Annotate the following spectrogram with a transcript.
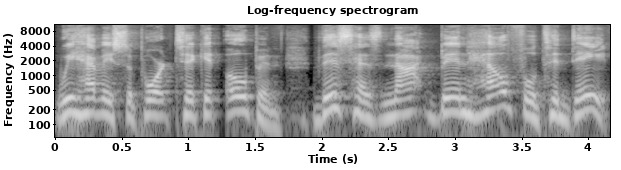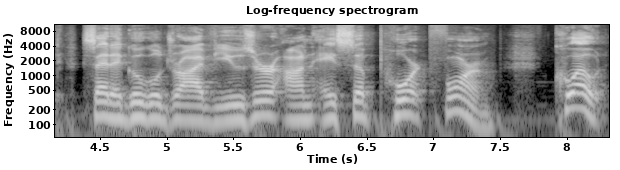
We have a support ticket open. This has not been helpful to date, said a Google Drive user on a support forum. Quote,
